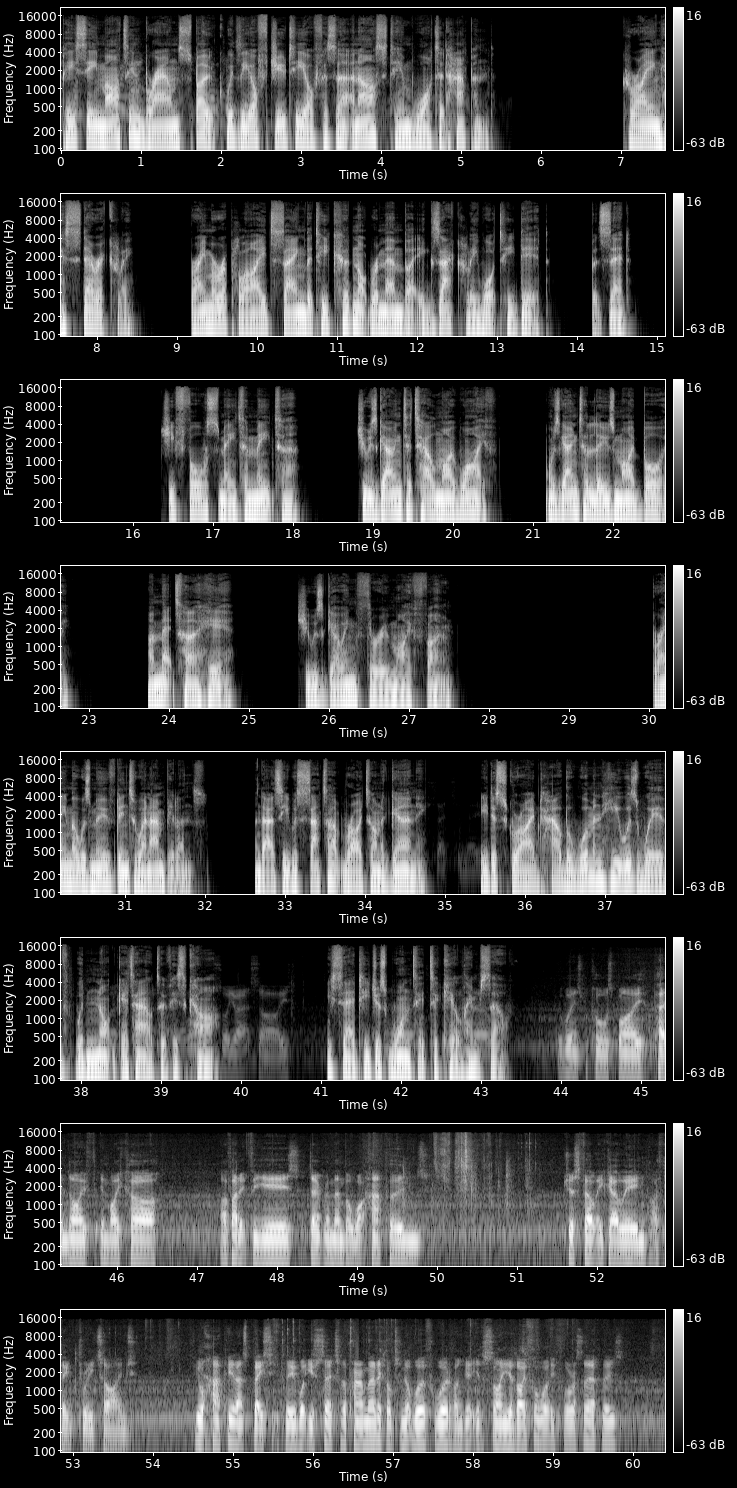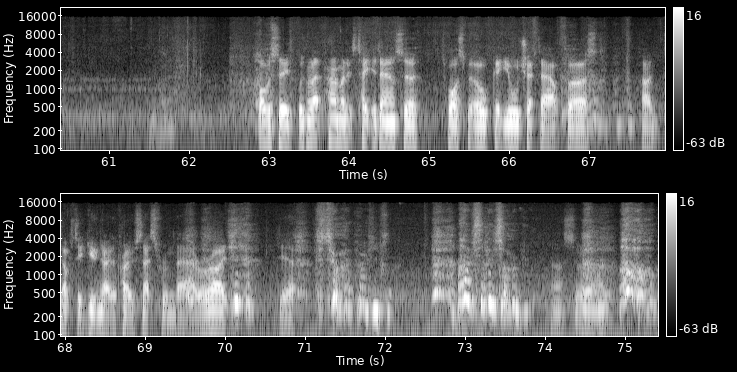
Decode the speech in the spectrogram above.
PC Martin Brown spoke with the off duty officer and asked him what had happened. Crying hysterically, Brehmer replied, saying that he could not remember exactly what he did, but said, She forced me to meet her. She was going to tell my wife. I was going to lose my boy. I met her here. She was going through my phone. Brehmer was moved into an ambulance, and as he was sat upright on a gurney, he described how the woman he was with would not get out of his car. He said he just wanted to kill himself. The wounds were caused by a penknife in my car. I've had it for years, don't remember what happened. Just felt it go in, I think, three times. If you're happy, that's basically what you've said to the paramedic. Obviously, not word for word. If I can get you to sign your life away for us there, please. Obviously, we're going to let paramedics take you down to, to hospital, get you all checked out first. And obviously, you know the process from there, alright? Yeah. I'm so sorry. That's alright.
